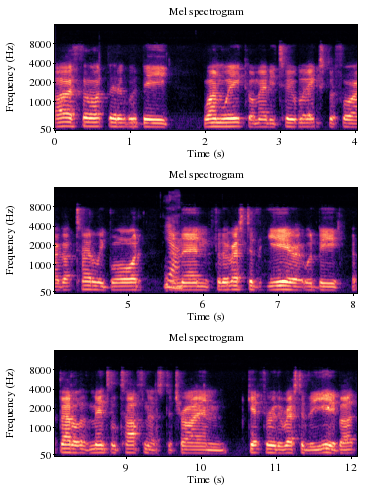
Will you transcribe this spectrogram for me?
I thought that it would be one week or maybe two weeks before I got totally bored, Yeah. and then for the rest of the year it would be a battle of mental toughness to try and get through the rest of the year. But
